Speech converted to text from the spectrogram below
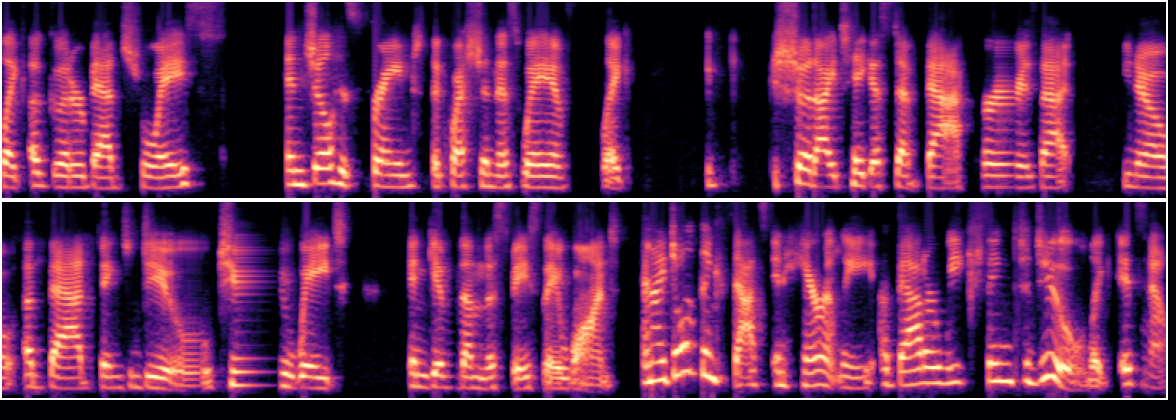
like a good or bad choice. And Jill has framed the question this way of like, should I take a step back or is that, you know, a bad thing to do to wait and give them the space they want? And I don't think that's inherently a bad or weak thing to do. Like it's no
